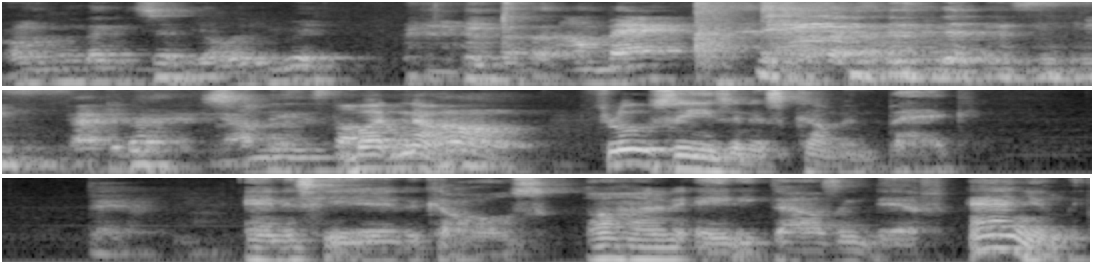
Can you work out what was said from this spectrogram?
Corona coming back in December. Y'all better be ready. I'm back. back your bags. Y'all niggas thought But I was no. gone. Flu season is coming back. Damn. and it's here to cause 180,000 deaths annually.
